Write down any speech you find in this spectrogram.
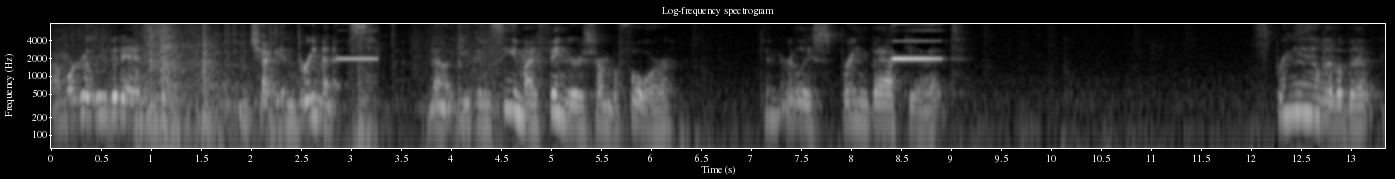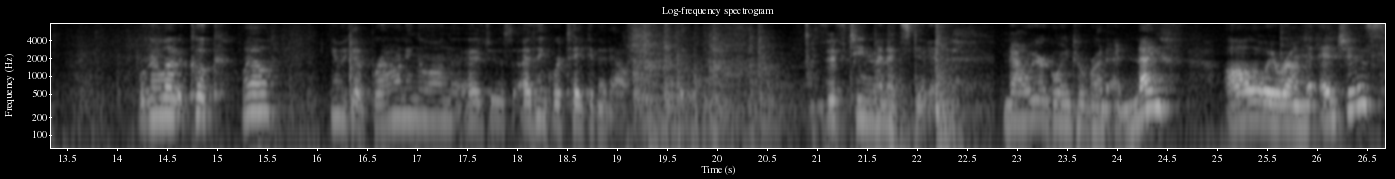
Um, we're gonna leave it in and check it in three minutes. Now you can see my fingers from before. Didn't really spring back yet. springing a little bit. We're gonna let it cook. Well, you know, we got browning along the edges. I think we're taking it out. 15 minutes did it. Now we are going to run a knife all the way around the edges.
